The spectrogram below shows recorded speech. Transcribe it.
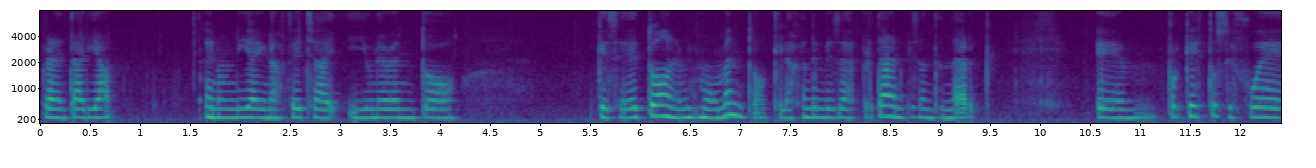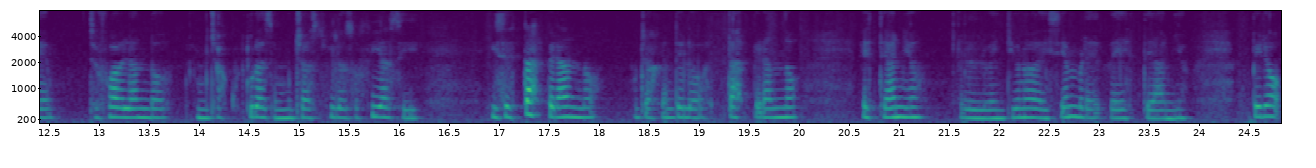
planetaria en un día y una fecha y un evento que se dé todo en el mismo momento, que la gente empiece a despertar, empiece a entender eh, porque esto se fue, se fue hablando en muchas culturas, en muchas filosofías y, y se está esperando, mucha gente lo está esperando este año, el 21 de diciembre de este año. Pero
